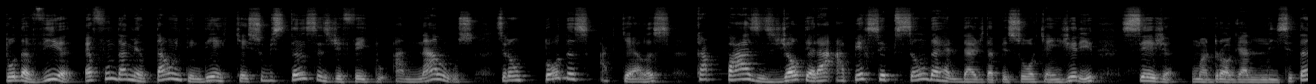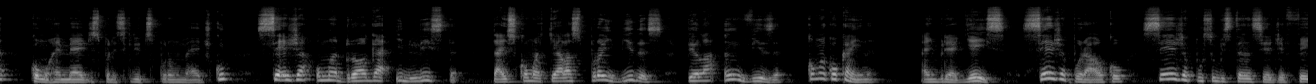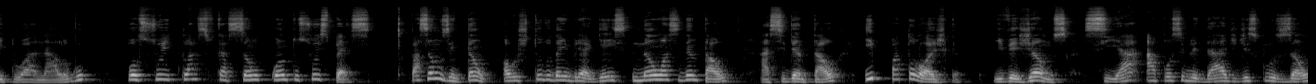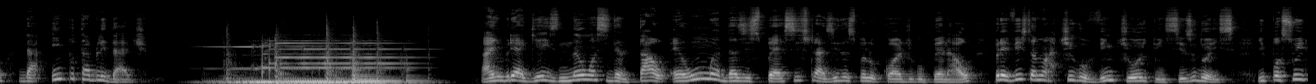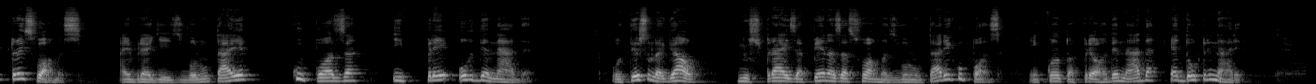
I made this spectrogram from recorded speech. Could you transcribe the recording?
Todavia, é fundamental entender que as substâncias de efeito análogos serão todas aquelas capazes de alterar a percepção da realidade da pessoa que a ingerir, seja uma droga lícita, como remédios prescritos por um médico, seja uma droga ilícita, tais como aquelas proibidas pela Anvisa, como a cocaína. A embriaguez, seja por álcool, seja por substância de efeito análogo, possui classificação quanto sua espécie. Passamos então ao estudo da embriaguez não acidental, acidental e patológica, e vejamos se há a possibilidade de exclusão da imputabilidade. A embriaguez não acidental é uma das espécies trazidas pelo Código Penal, prevista no artigo 28, inciso 2, e possui três formas: a embriaguez voluntária, culposa e preordenada. O texto legal nos traz apenas as formas voluntária e culposa, enquanto a preordenada é doutrinária.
